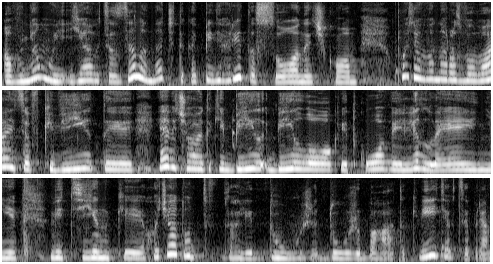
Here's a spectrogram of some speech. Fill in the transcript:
А в ньому є оця зелень, наче така підгріта сонечком. Потім вона розвивається в квіти. Я відчуваю такі біл, біло-квіткові, лілейні відтінки. Хоча тут взагалі дуже-дуже багато квітів, це прям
